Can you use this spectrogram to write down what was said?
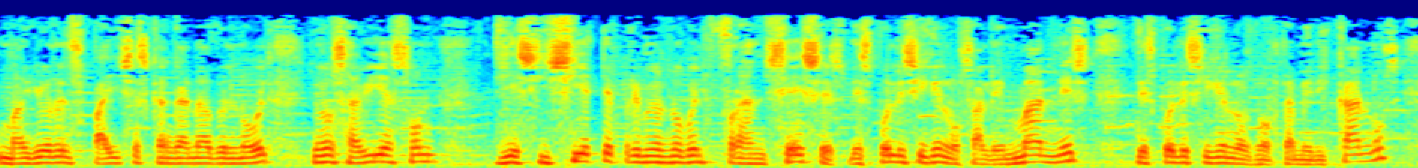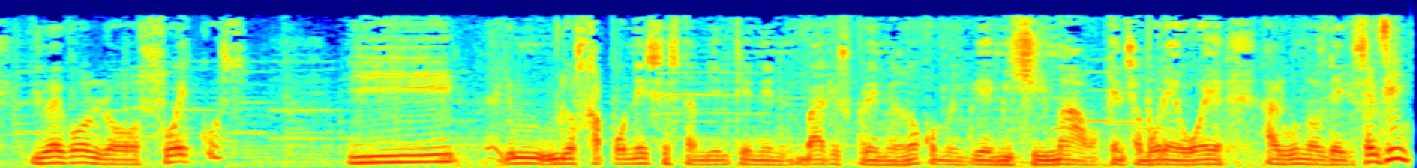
mayores países que han ganado el Nobel. Yo no sabía, son 17 premios Nobel franceses, después le siguen los alemanes, después le siguen los norteamericanos, luego los suecos, y mm, los japoneses también tienen varios premios, ¿no? Como el de Mishima o Kensabure Oe, algunos de ellos. En fin,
